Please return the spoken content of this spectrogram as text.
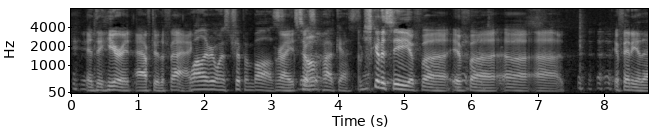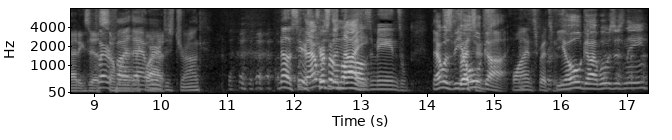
and to hear it after the fact. while everyone's tripping balls. Right, This so- a podcast. I'm just gonna see if uh, if uh, uh, uh, if any of that exists somewhere Clarify in the that we were just drunk. No, seriously, that was the balls night. means That was the spritzers. old guy. Wine spritzers. The old guy, what was his name?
